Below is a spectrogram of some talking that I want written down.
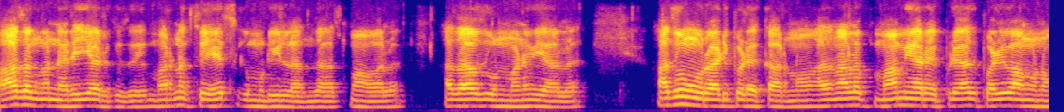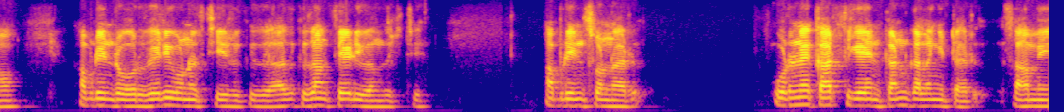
ஆதங்கம் நிறைய இருக்குது. மரணத்தை ஏற்றுக்க முடியல அந்த ஆத்மாவால் அதாவது உன் மனைவியால். அதுவும் ஒரு அடிப்படை காரணம். அதனால் மாமியாரை எப்படியாவது பழி வாங்கணும். அப்படின்ற ஒரு வெறி உணர்ச்சி இருக்குது. அதுக்கு தான் தேடி வந்துடுச்சு அப்படின்னு சொன்னார். உடனே கார்த்திகேயன் கண் கலங்கிட்டார். சாமி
